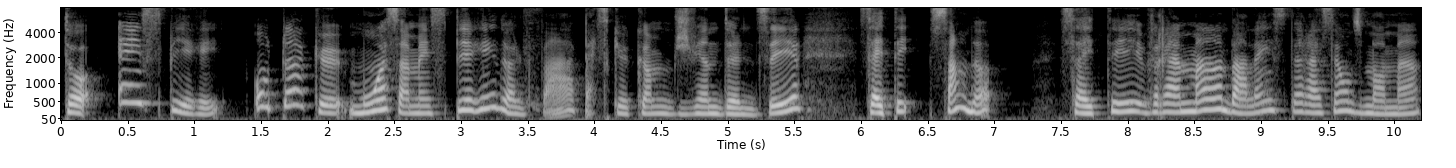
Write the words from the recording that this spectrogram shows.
t'a inspiré autant que moi, ça m'a inspiré de le faire parce que, comme je viens de le dire, ça a été sans note. Ça a été vraiment dans l'inspiration du moment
